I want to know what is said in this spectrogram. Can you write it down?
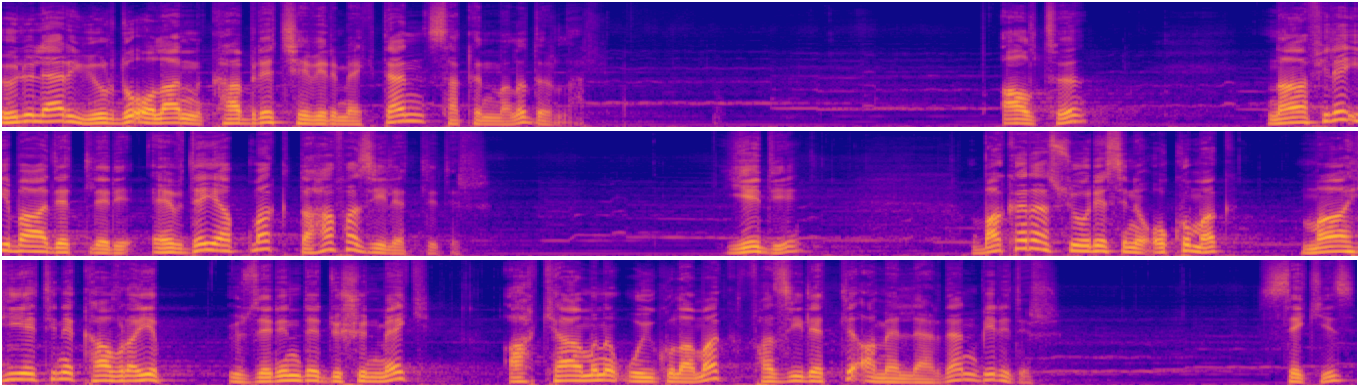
ölüler yurdu olan kabre çevirmekten sakınmalıdırlar. 6. Nafile ibadetleri evde yapmak daha faziletlidir. 7. Bakara suresini okumak, mahiyetini kavrayıp üzerinde düşünmek, ahkamını uygulamak faziletli amellerden biridir. 8.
